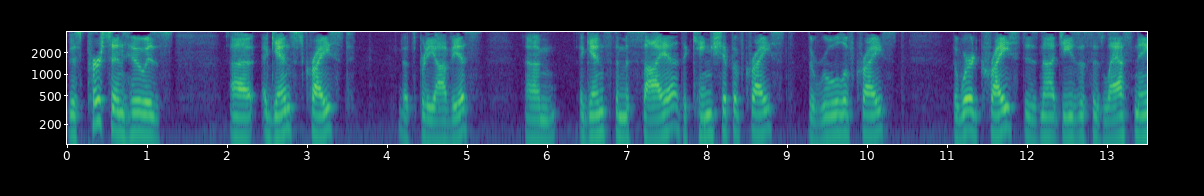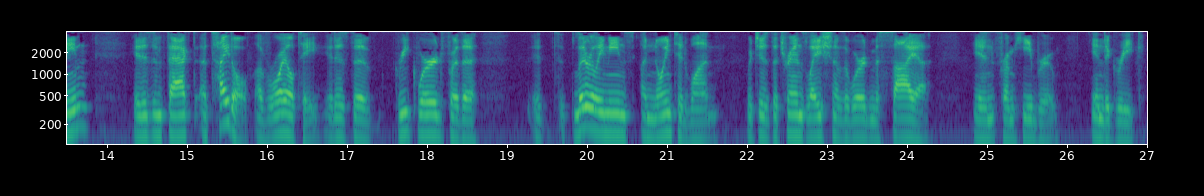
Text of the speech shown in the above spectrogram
this person who is uh, against Christ, that's pretty obvious, um, against the Messiah, the kingship of Christ, the rule of Christ. The word Christ is not Jesus' last name. It is, in fact, a title of royalty. It is the Greek word for the, it literally means anointed one which is the translation of the word Messiah in from Hebrew into Greek,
